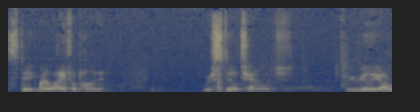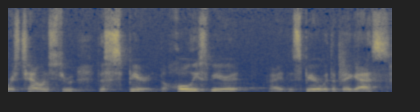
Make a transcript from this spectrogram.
stake my life upon it. We're still challenged. We really are. We're challenged through the Spirit, the Holy Spirit, right? The Spirit with a big S.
